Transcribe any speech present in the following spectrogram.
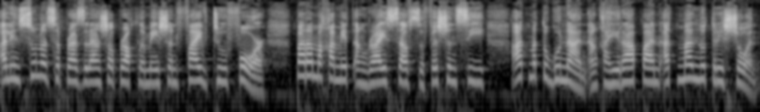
alinsunod sa Presidential Proclamation 524 para makamit ang rice self-sufficiency at matugunan ang kahirapan at malnutrisyon.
